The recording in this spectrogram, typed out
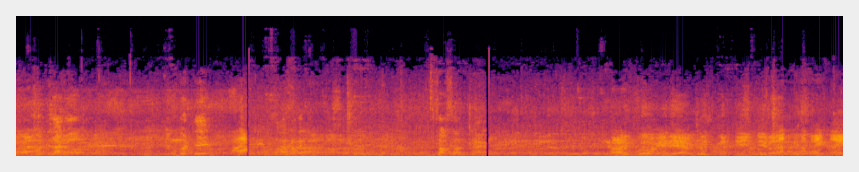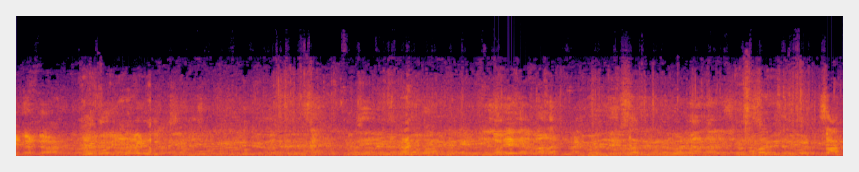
లింగమూర్తి గారు లింగమూర్తి సార్ సార్ నాకు వేరే జయంతి ఈరోజు అయిందంట సార్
